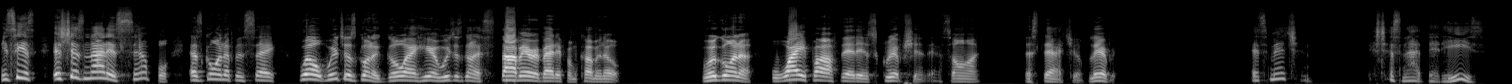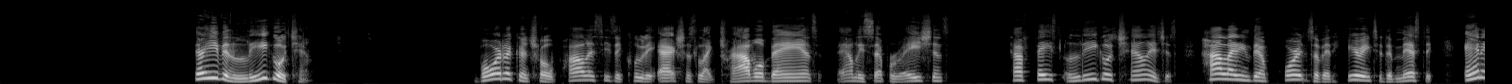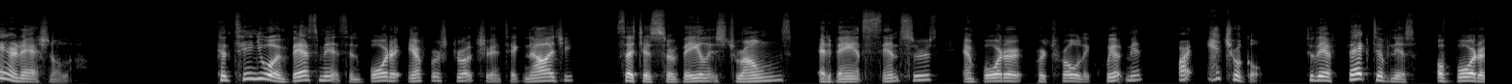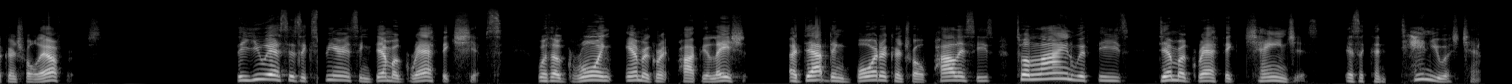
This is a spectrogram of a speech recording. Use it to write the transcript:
You see, it's, it's just not as simple as going up and say, well, we're just going to go out here and we're just going to stop everybody from coming over. We're going to wipe off that inscription that's on the Statue of Liberty. As mentioned, it's just not that easy. There are even legal challenges. Border control policies, including actions like travel bans, family separations, have faced legal challenges, highlighting the importance of adhering to domestic and international law. Continual investments in border infrastructure and technology, such as surveillance drones, advanced sensors, and border patrol equipment, are integral to the effectiveness of border control efforts. The U.S. is experiencing demographic shifts with a growing immigrant population Adapting border control policies to align with these demographic changes is a continuous challenge.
